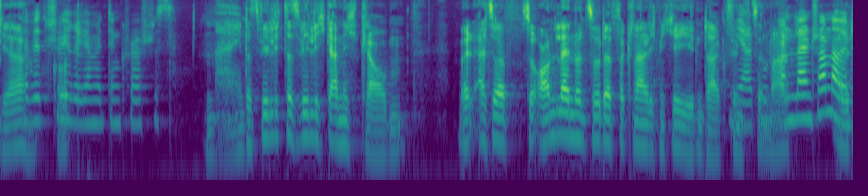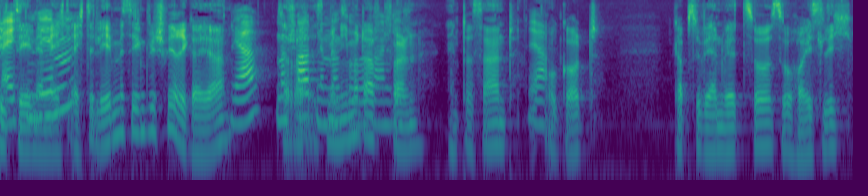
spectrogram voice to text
Ja, da wird es schwieriger mit den Crushes. Nein, das will ich, das will ich gar nicht glauben. Weil, also so online und so, da verknalle ich mich hier jeden Tag 15 ja, gut, Mal. online schon, aber, aber die ja Leben. nicht. Echte Leben ist irgendwie schwieriger, ja? Ja, man aber schaut ist nicht mir so niemand aufgefallen. Interessant. Ja. Oh Gott. Glaubst du, wären wir jetzt so, so häuslich?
